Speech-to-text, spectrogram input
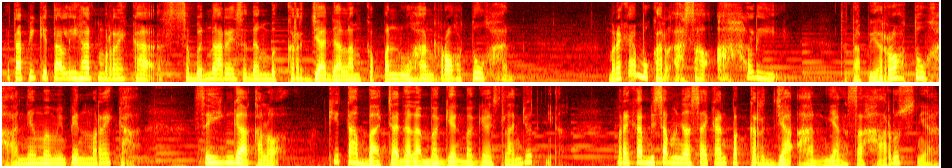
Tetapi kita lihat mereka sebenarnya sedang bekerja dalam kepenuhan roh Tuhan mereka bukan asal ahli, tetapi roh Tuhan yang memimpin mereka. Sehingga kalau kita baca dalam bagian-bagian selanjutnya, mereka bisa menyelesaikan pekerjaan yang seharusnya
